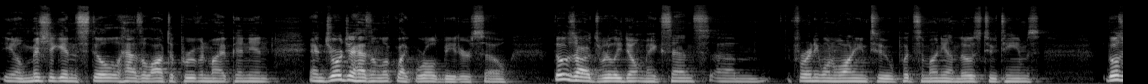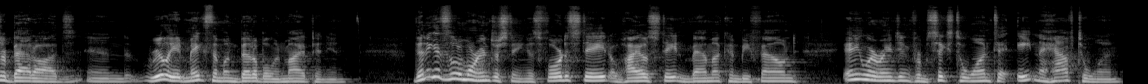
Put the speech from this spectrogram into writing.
you know Michigan still has a lot to prove in my opinion, and Georgia hasn't looked like world beaters. So those odds really don't make sense um, for anyone wanting to put some money on those two teams. Those are bad odds, and really it makes them unbettable in my opinion. Then it gets a little more interesting as Florida State, Ohio State, and Bama can be found anywhere ranging from six to one to eight and a half to one.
